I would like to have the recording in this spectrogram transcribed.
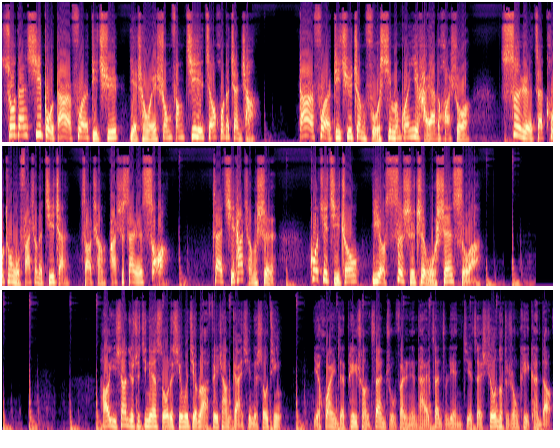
苏丹西部达尔富尔地区也成为双方激烈交火的战场。达尔富尔地区政府西门官伊海亚的话说，四日在库图姆发生的激战造成二十三人死亡。在其他城市，过去几周已有四十至五十人死亡。好，以上就是今天所有的新闻节目了，非常感谢你的收听，也欢迎在配创赞助发展电台赞助链接在 show note 中可以看到。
